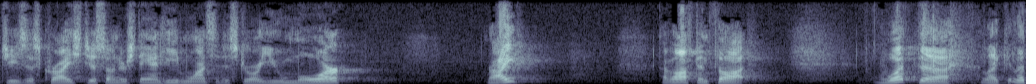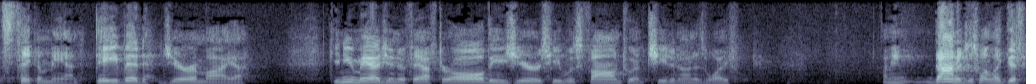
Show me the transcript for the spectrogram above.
Jesus Christ, just understand he wants to destroy you more. Right? I've often thought, what the, like, let's take a man, David Jeremiah. Can you imagine if after all these years he was found to have cheated on his wife? I mean, Donna just went like this.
